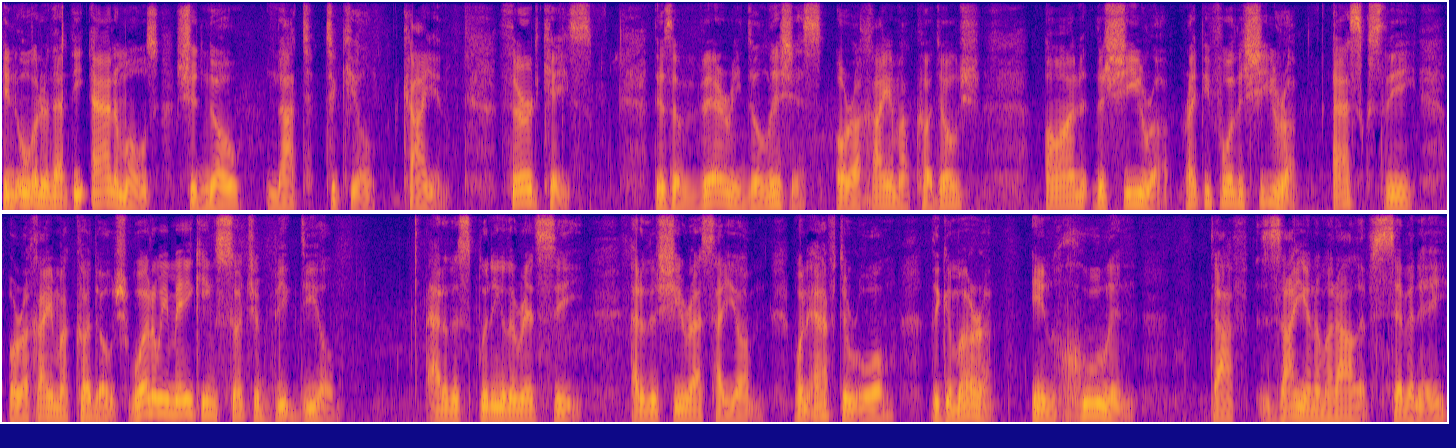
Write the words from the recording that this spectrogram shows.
in order that the animals should know not to kill Cain. Third case, there's a very delicious Ohr HaChaim HaKadosh on the Shira, right before the Shira. Asks the Ohr HaChaim HaKadosh, what are we making such a big deal out of the splitting of the Red Sea, out of the Shiras Hayom, when after all, the Gemara in Chulin, Daf Zayin Amud Aleph 7a,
